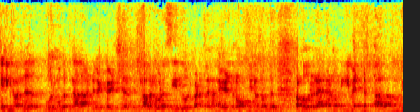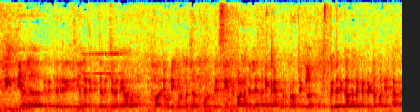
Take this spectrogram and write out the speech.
இன்னைக்கு வந்து ஒரு முப்பத்தி நாலு ஆண்டுகள் கழிச்சு அவர் கூட சேர்ந்து ஒரு படத்தில் நாங்கள் எழுதுறோம் அப்படின்றது வந்து ரொம்ப ஒரு ரேரான ஒரு ஈவெண்ட் இது இந்தியாவில் எனக்கு இந்தியாவில் எனக்கு தெரிஞ்ச வேறு யாரும் இது மாதிரி ஒரே குடும்பத்தில் இருந்து மூணு பேர் சேர்ந்து பண்ணதில்லைன்னு நினைக்கிறேன் ஒரு ப்ராஜெக்ட்ல வெவ்வேறு காலகட்டங்களில் பண்ணியிருக்காங்க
